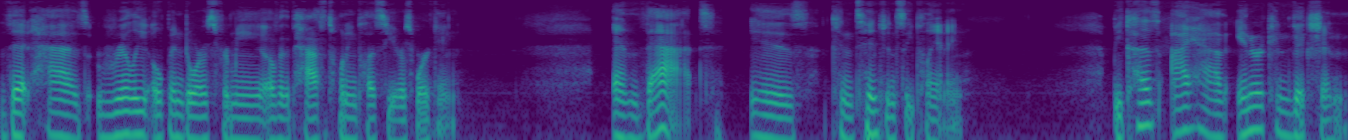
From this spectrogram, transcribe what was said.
that has really opened doors for me over the past 20 plus years working. And that is contingency planning. Because I have inner conviction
